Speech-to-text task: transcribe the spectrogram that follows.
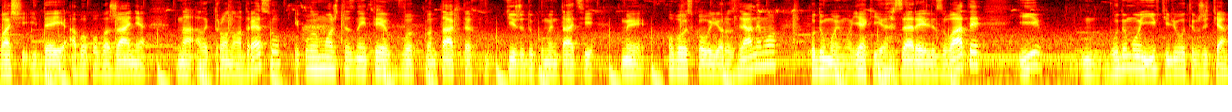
ваші ідеї або побажання на електронну адресу, яку ви можете знайти в контактах в тій же документації. Ми обов'язково її розглянемо, подумаємо, як її зареалізувати, і будемо її втілювати в життя.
